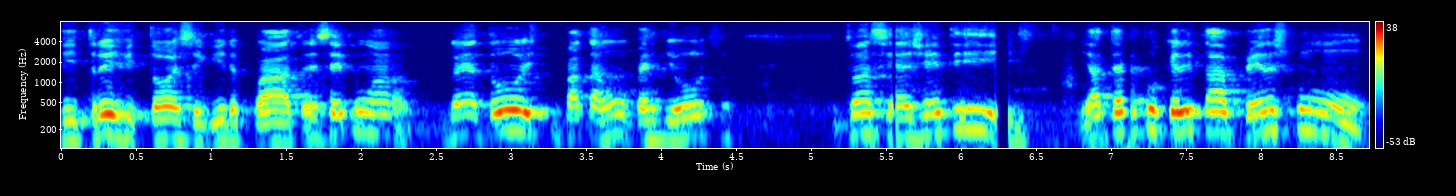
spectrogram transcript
de três vitórias seguidas, quatro. Ele sempre uma, ganha dois, empata um, perde outro. Então, assim, a gente. E até porque ele está apenas com.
